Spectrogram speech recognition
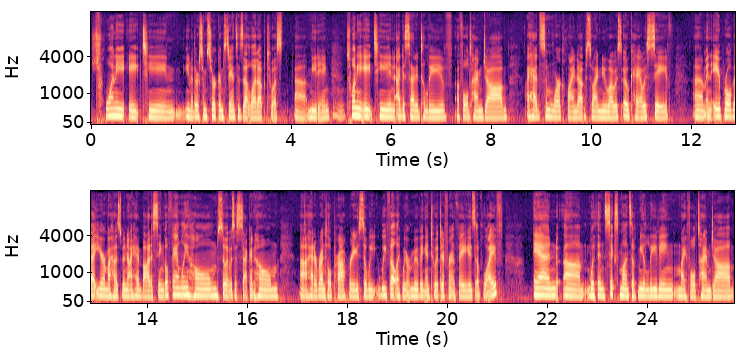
2018, you know, there's some circumstances that led up to us uh, meeting. 2018, I decided to leave a full time job. I had some work lined up, so I knew I was okay. I was safe. Um, in April of that year, my husband and I had bought a single family home, so it was a second home. Uh, had a rental property, so we we felt like we were moving into a different phase of life. And um, within six months of me leaving my full time job,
